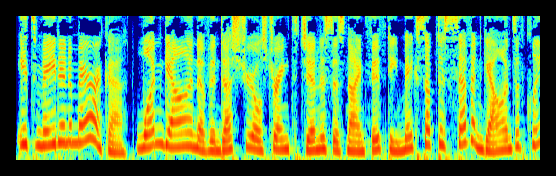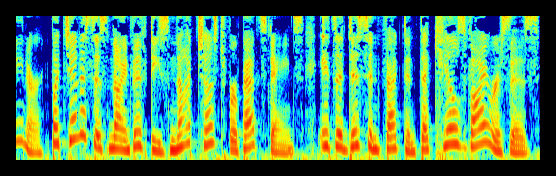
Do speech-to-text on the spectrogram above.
It's made in America. One gallon of industrial strength Genesis 950 makes up to seven gallons of cleaner. But Genesis 950 is not just pet stains. It's a disinfectant that kills viruses.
